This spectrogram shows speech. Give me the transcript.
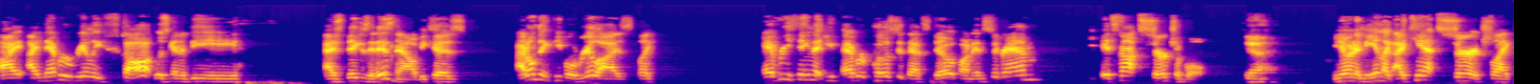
I I never really thought was going to be as big as it is now because I don't think people realize like everything that you've ever posted that's dope on Instagram, it's not searchable. Yeah. You know what I mean? Like I can't search like,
